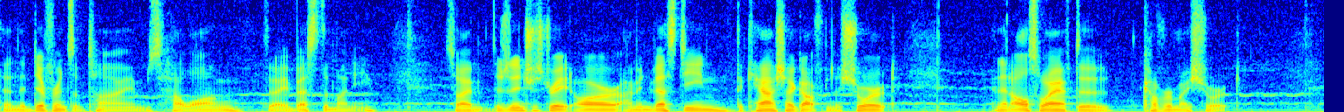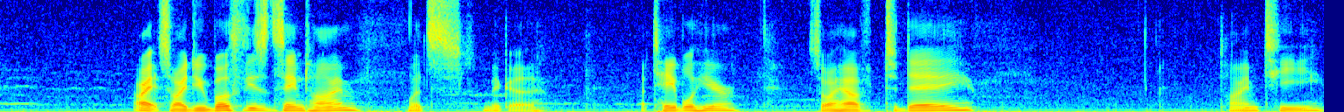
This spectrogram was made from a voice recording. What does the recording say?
then the difference of times. How long did I invest the money? So I'm, there's an interest rate R. I'm investing the cash I got from the short, and then also I have to cover my short. All right, so I do both of these at the same time. Let's make a, a table here. So I have today, time t,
